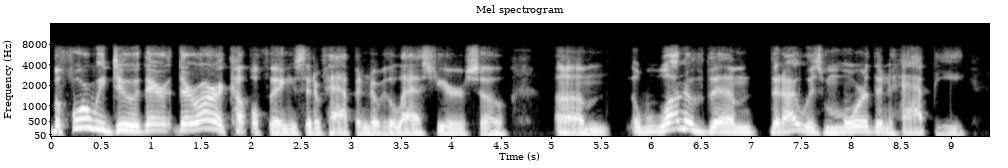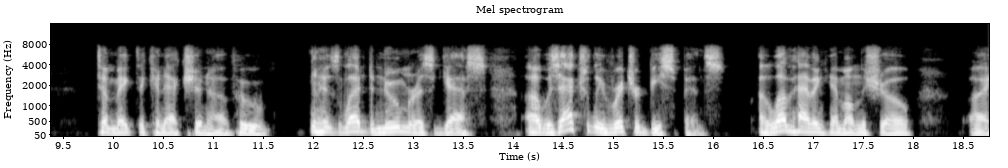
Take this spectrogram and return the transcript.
before we do, there there are a couple things that have happened over the last year or so. Um, one of them that I was more than happy to make the connection of, who has led to numerous guests, uh, was actually Richard B. Spence. I love having him on the show. Uh,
